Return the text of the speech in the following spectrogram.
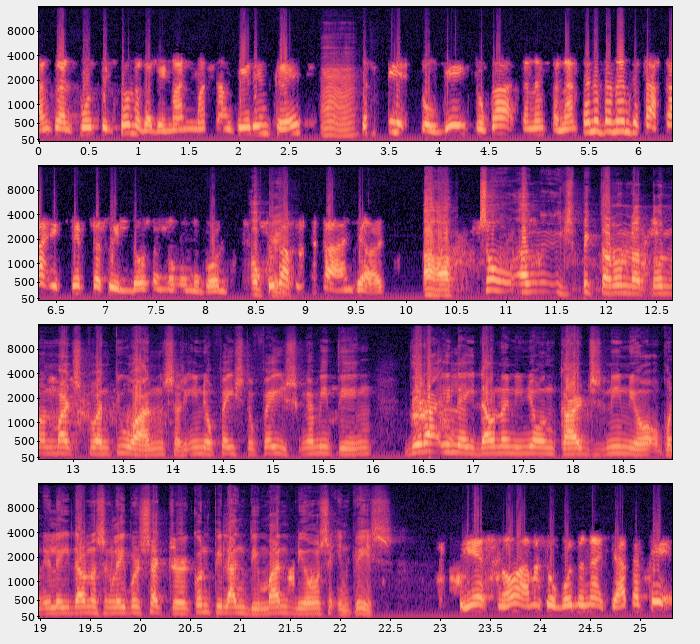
ang transport sector nagademand mas ang parent crest Mhm. kasi tubig, tuga, tanan-tanan, tanan-tanan kasaka except sa sweldo sa mamumugon. Okay. So dapat nakaan. Art. Aha. So, ang ekspektaron naton on March 21 sa inyo face-to-face nga meeting, dira i-lay down na ninyo ang cards ninyo o kung i-lay down na sa labor sector kung pilang demand niyo sa increase. Yes, no? Ah, masugod na na siya kasi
